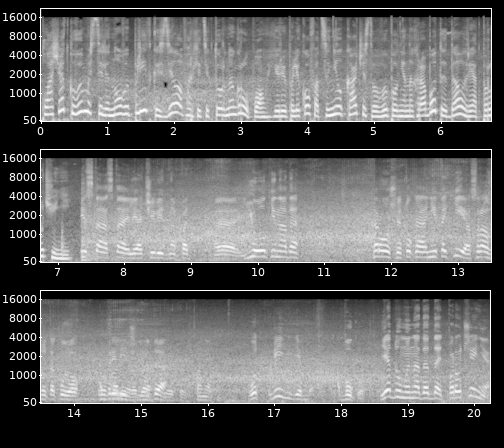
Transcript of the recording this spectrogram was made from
Площадку вымостили новой плиткой, сделав архитектурную группу. Юрий Поляков оценил качество выполненных работ и дал ряд поручений. Места оставили, очевидно, под э, елки надо хорошие, только не такие, а сразу такую приличную. Да, да. Понятно. Вот видите букву? Я думаю, надо дать поручение.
